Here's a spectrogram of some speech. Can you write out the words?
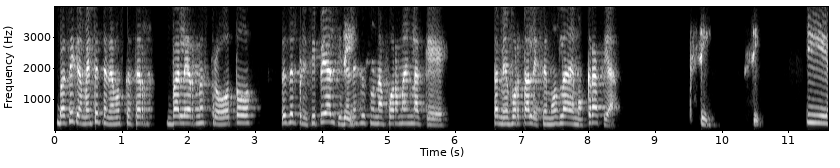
Básicamente tenemos que hacer valer nuestro voto desde el principio y al final esa es una forma en la que también fortalecemos la democracia. Sí, sí. Y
